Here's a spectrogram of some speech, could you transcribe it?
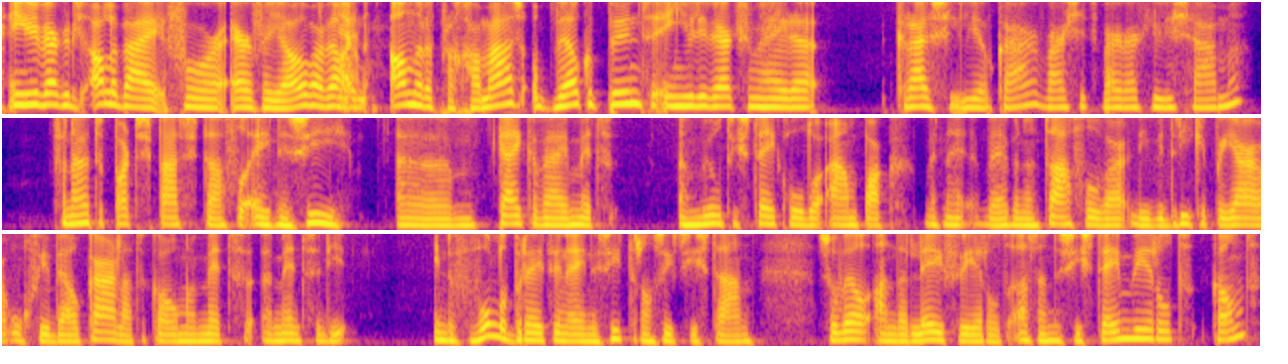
en jullie werken dus allebei voor RVO, maar wel in andere programma's. Op welke punten in jullie werkzaamheden kruisen jullie elkaar? Waar, zit, waar werken jullie samen? Vanuit de participatietafel Energie uh, kijken wij met een multi-stakeholder aanpak. we hebben een tafel waar, die we drie keer per jaar ongeveer bij elkaar laten komen met uh, mensen die in de volle breedte in energietransitie staan. Zowel aan de leefwereld als aan de systeemwereldkant.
